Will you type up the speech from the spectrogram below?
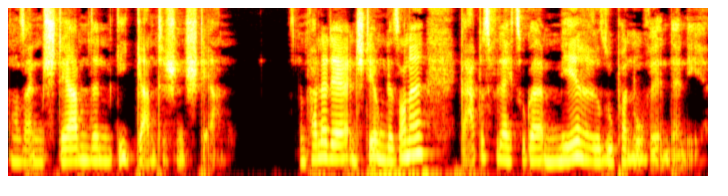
aus einem sterbenden, gigantischen Stern. Im Falle der Entstehung der Sonne gab es vielleicht sogar mehrere Supernovae in der Nähe.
